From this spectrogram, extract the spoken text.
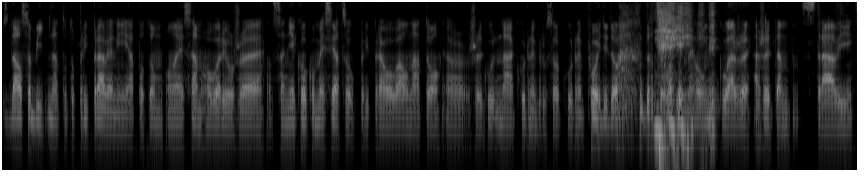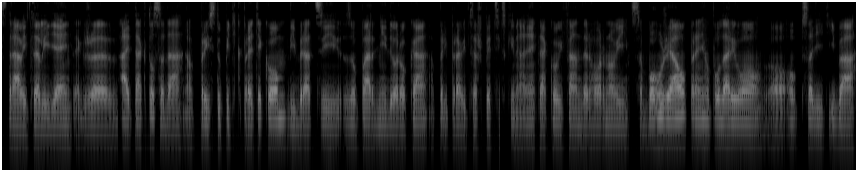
zdal sa byť na toto pripravený a potom on aj sám hovoril, že sa niekoľko mesiacov pripravoval na to, že na Kurne Brusel Kurne pôjde do, do celodenného úniku a že, a že tam strávi, strávi celý deň. Takže aj takto sa dá pristúpiť k pretekom, vybrať si zo pár dní do roka a pripraviť sa špecificky na ne. Takový Fander Hornovi sa bohužiaľ pre neho podarilo obsadiť iba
